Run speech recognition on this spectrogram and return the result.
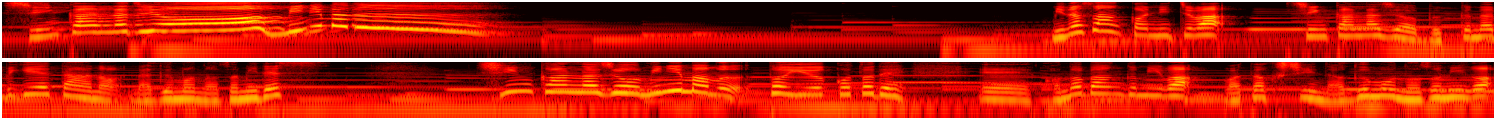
新刊ラジオミニマム。皆さんこんにちは。新刊ラジオブックナビゲーターの南雲のぞみです。新刊ラジオミニマムということで、えーこの番組は私南雲のぞみが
